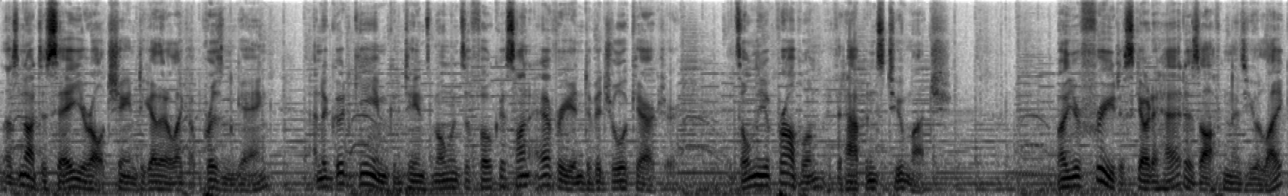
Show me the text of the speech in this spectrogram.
That's not to say you're all chained together like a prison gang, and a good game contains moments of focus on every individual character. It's only a problem if it happens too much. While you're free to scout ahead as often as you like,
